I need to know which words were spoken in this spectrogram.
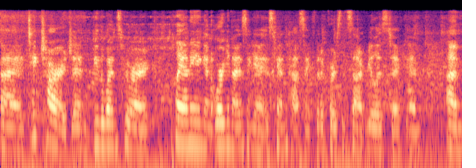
uh, take charge and be the ones who are planning and organizing it is fantastic, but of course it's not realistic. And um,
